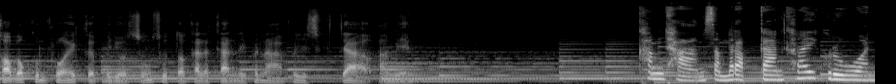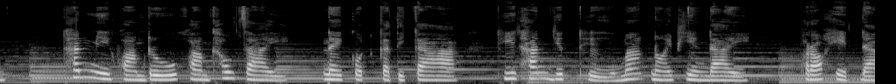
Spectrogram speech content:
ขอบพระคุณพระองค์ให้เกิดประโยชน์สูงสุดต่อกันและกันในพระนามพระเยซูคริสต์เจ้าอาเมนคำถามสำหรับการใคร่ครวญท่านมีความรู้ความเข้าใจ ในกฎกติกาที่ท่านยึดถือมากน้อยเพียงใด เพราะเหตุใด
